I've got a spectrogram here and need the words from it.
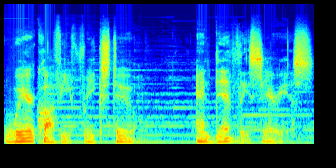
We're coffee freaks too, and deadly serious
